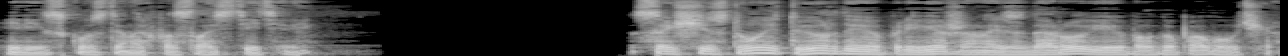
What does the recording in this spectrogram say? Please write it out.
или искусственных посластителей. Существует твердая приверженность здоровью и благополучию,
